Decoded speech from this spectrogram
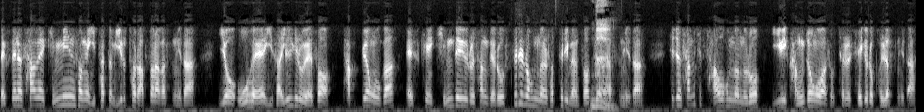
넥센은 4회 김민성의 2타점 2루타로 앞서 나갔습니다. 이어 5회 2사 1, 2루에서 박병호가 SK 김대유를 상대로 3런 홈런을 터뜨리면서 달아났습니다. 네. 시즌 34호 홈런으로 2위 강정호와 격차를 3개로 벌렸습니다.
